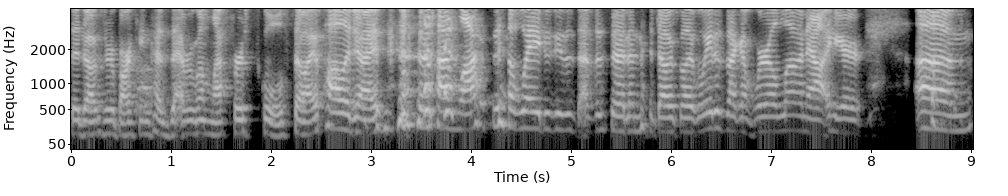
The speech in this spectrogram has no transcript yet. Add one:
the dogs are barking because everyone left for school. So I apologize. I'm locked away to do this episode, and the dogs are like, wait a second, we're alone out here. Um,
